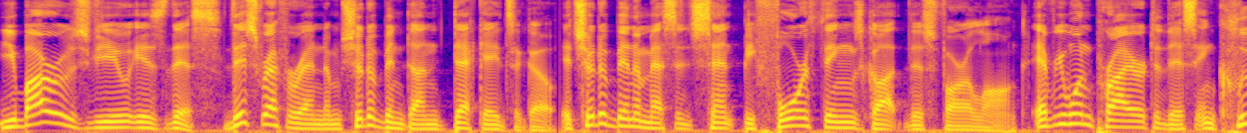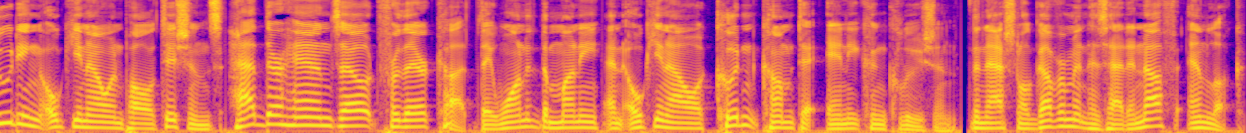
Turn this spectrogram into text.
Yubaru's view is this this referendum should have been done decades ago. It should have been a message sent before things got this far along. Everyone prior to this, including Okinawan politicians, had their hands out for their cut. They wanted the money, and Okinawa couldn't come to any conclusion. The national government has had enough, and look,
